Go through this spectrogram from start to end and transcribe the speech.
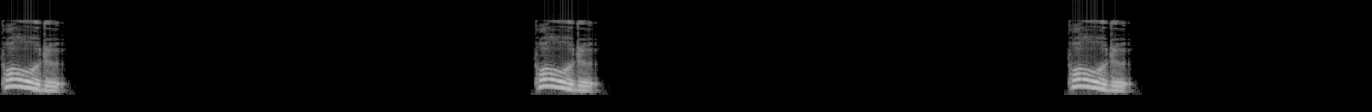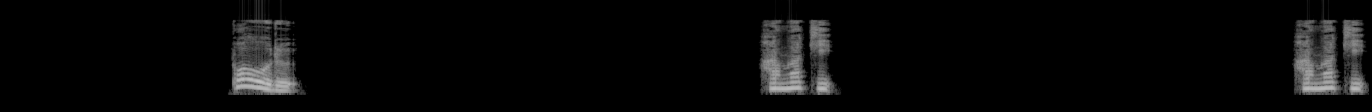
ポール。ポール。ポール。ポール。はがき。はがき。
